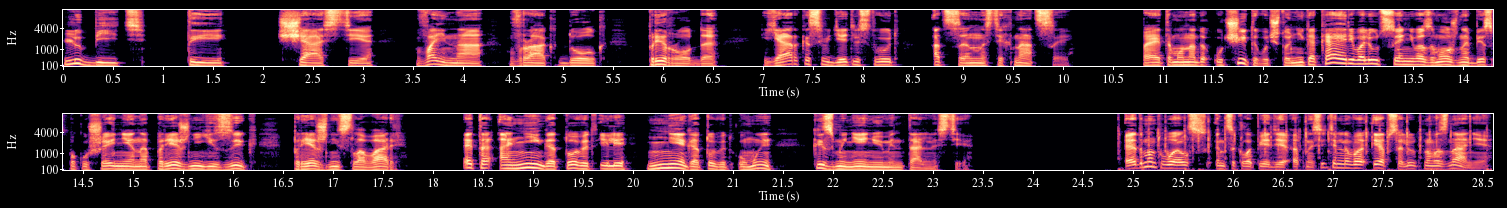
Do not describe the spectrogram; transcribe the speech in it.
«любить», «ты», «счастье», «война», враг, долг, природа ярко свидетельствуют о ценностях нации. Поэтому надо учитывать, что никакая революция невозможна без покушения на прежний язык, прежний словарь. Это они готовят или не готовят умы к изменению ментальности. Эдмонд Уэллс. Энциклопедия относительного и абсолютного знания.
